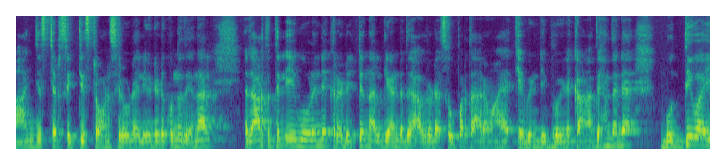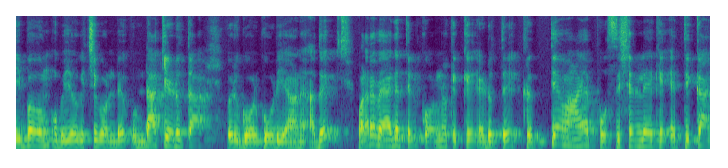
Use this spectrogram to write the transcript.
മാഞ്ചസ്റ്റർ സിറ്റി സ്റ്റോൺസിലൂടെ ലീഡെടുക്കുന്നത് എന്നാൽ യഥാർത്ഥത്തിൽ ഈ ഗോളിന്റെ ക്രെഡിറ്റ് നൽകേണ്ടത് അവരുടെ സൂപ്പർ താരമായ കെവിൻ ഡിബ്രൂയിനെക്കാണ് അദ്ദേഹം തന്റെ ബുദ്ധി വൈഭവം ഉപയോഗിച്ചുകൊണ്ട് ഉണ്ടാക്കിയെടുത്ത ഒരു ഗോൾ കൂടിയാണ് അത്. വളരെ വേഗത്തിൽ കോർണർ കിക്ക് എടുത്ത് കൃത്യമായ പൊസിഷനിലേക്ക് എത്തിക്കാൻ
